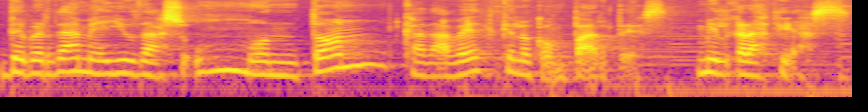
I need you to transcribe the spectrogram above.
De verdad me ayudas un montón cada vez que lo compartes. Mil gracias.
